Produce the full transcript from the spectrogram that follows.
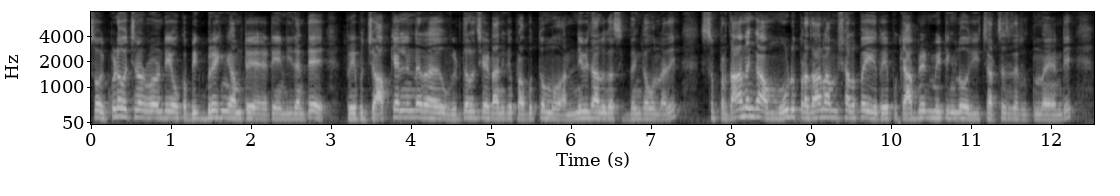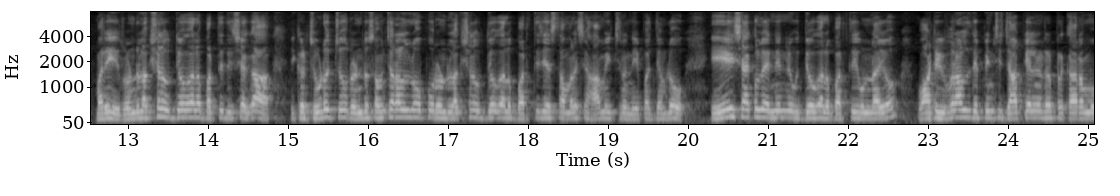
సో ఇప్పుడే వచ్చినటువంటి ఒక బిగ్ బ్రేకింగ్ అప్డేట్ ఏంటిదంటే రేపు జాబ్ క్యాలెండర్ విడుదల చేయడానికి ప్రభుత్వం అన్ని విధాలుగా సిద్ధంగా ఉన్నది. సో ప్రధానంగా మూడు ప్రధాన అంశాలపై రేపు క్యాబినెట్ మీటింగ్లో ఈ చర్చ జరుగుతున్నాయండి. మరి రెండు లక్షల ఉద్యోగాల భర్తీ దిశగా ఇక్కడ చూడొచ్చు. రెండు సంవత్సరాల లోపు రెండు లక్షల ఉద్యోగాలు భర్తీ చేస్తామనేసి హామీ ఇచ్చిన నేపథ్యంలో ఏ శాఖలో ఎన్నెన్ని ఉద్యోగాలు భర్తీ ఉన్నాయో వాటి వివరాలు తెప్పించి జాబ్ క్యాలెండర్ ప్రకారము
